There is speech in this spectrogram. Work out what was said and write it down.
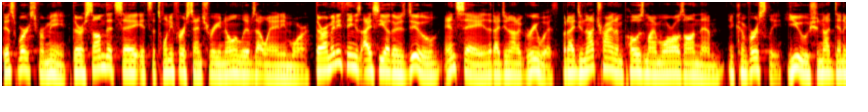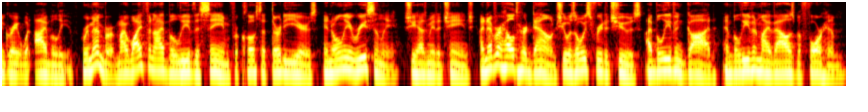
This works for me. There are some that say it's the 21st century, no one lives that way anymore. There are many things I see others do and say that I do not agree with, but I do not try and impose my morals on them. And conversely, you should not denigrate what I believe. Remember, my wife and I believe the same for close to 30 years years, and only recently she has made a change. I never held her down. She was always free to choose. I believe in God and believe in my vows before Him.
